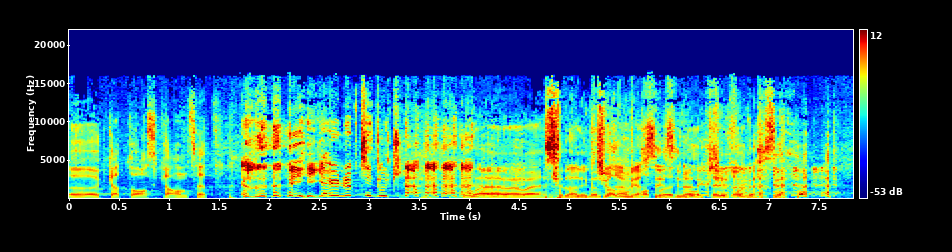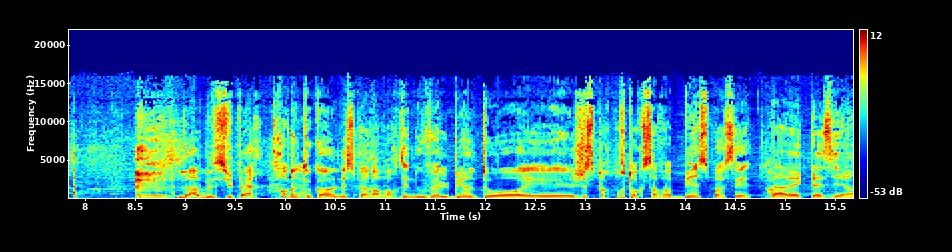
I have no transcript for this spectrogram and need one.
euh, 14 47. Il y a eu le petit doute là. Ouais, ouais, ouais. C'est la lecture inversée, c'est la lecture inversée. non, mais super. Trop En tout cas, on espère avoir des nouvelles bientôt et j'espère pour toi que ça va bien se passer. Ben, avec plaisir,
